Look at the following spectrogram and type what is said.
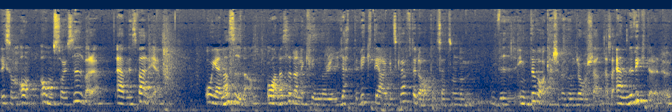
liksom om, omsorgsgivare, även i Sverige. Å ena sidan. Å andra sidan är kvinnor jätteviktig arbetskraft idag på ett sätt som de, vi inte var kanske för hundra år sedan. Alltså ännu viktigare nu.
